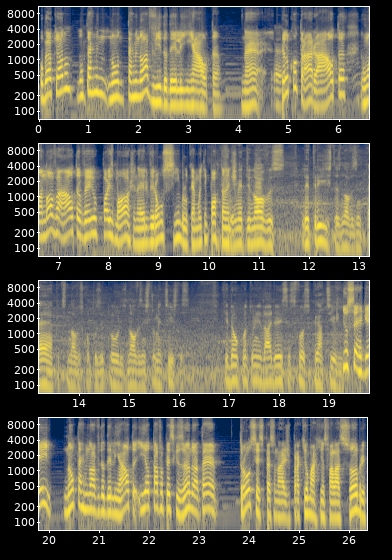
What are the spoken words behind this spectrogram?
O Belchior não, não, termi- não terminou a vida dele em alta. Né? Pelo contrário, a alta, uma nova alta veio pós-morte, né? Ele virou um símbolo que é muito importante. surgimento de novos letristas, novos intérpretes, novos compositores, novos instrumentistas que dão continuidade a esse esforço criativo. E o Sergei não terminou a vida dele em alta, e eu tava pesquisando, até trouxe esse personagem para que o Marquinhos falasse sobre,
